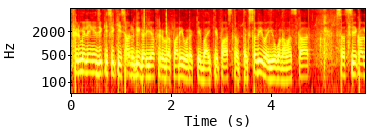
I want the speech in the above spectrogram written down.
फिर मिलेंगे जी किसी किसान के घर या फिर व्यापारी वर्ग के भाई के पास। तब तक सभी भाइयों को नमस्कार। सत श्री अकाल।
